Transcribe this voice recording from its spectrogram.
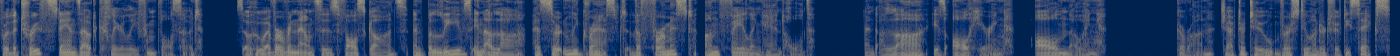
for the truth stands out clearly from falsehood. So whoever renounces false gods and believes in Allah has certainly grasped the firmest, unfailing handhold. And Allah is all hearing, all knowing. Quran, chapter 2, verse 256.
